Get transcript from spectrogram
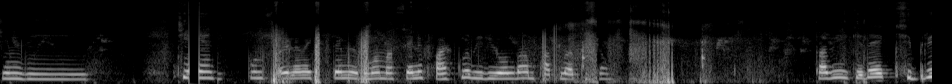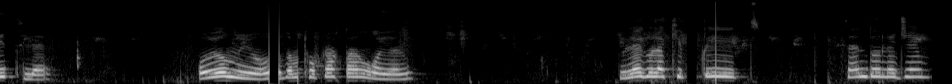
Şimdi TNT bunu söylemek istemiyordum ama seni farklı bir yoldan patlatacağım. Tabii ki de kibritle. Oyulmuyor. O zaman topraktan koyalım. Güle güle kibrit. Sen de öleceksin.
